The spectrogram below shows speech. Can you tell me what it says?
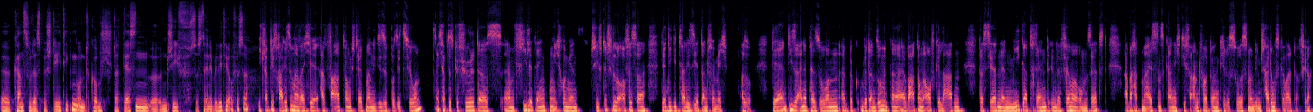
Äh, kannst du das bestätigen und kommt stattdessen äh, ein Chief Sustainability Officer? Ich glaube, die Frage ist immer, welche Erwartung stellt man in diese Position? Ich habe das Gefühl, dass ähm, viele denken, ich hole mir einen Chief Digital Officer, der digitalisiert dann für mich. Also der, diese eine Person äh, wird dann so mit einer Erwartung aufgeladen, dass der einen Megatrend in der Firma umsetzt, aber hat meistens gar nicht die Verantwortung, die Ressourcen und die Entscheidungsgewalt dafür.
